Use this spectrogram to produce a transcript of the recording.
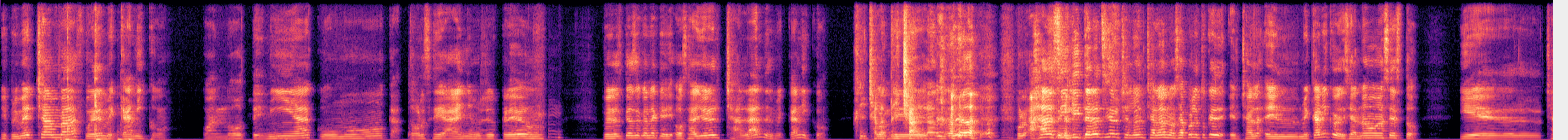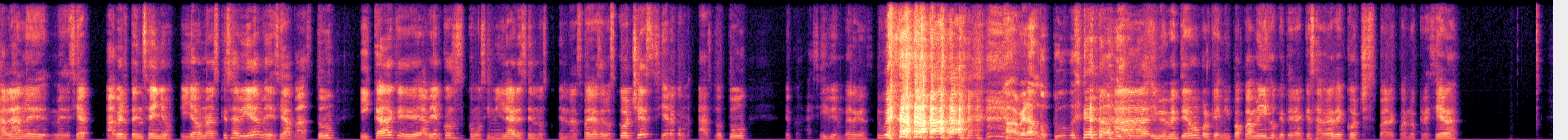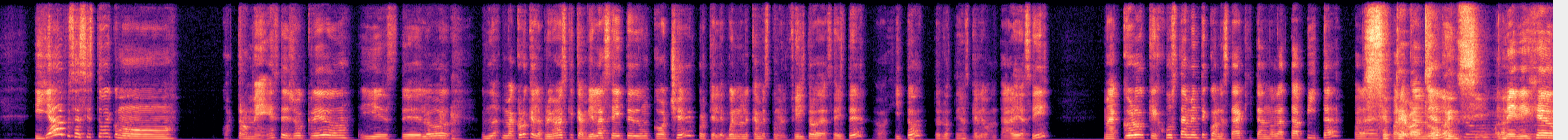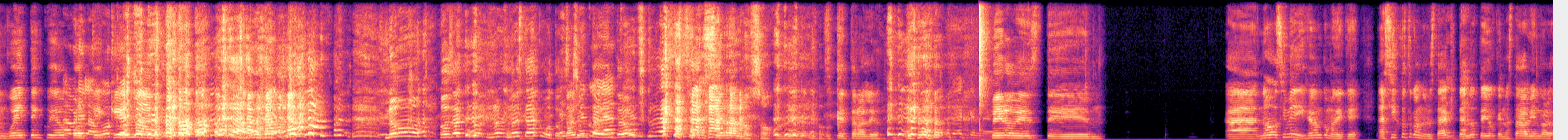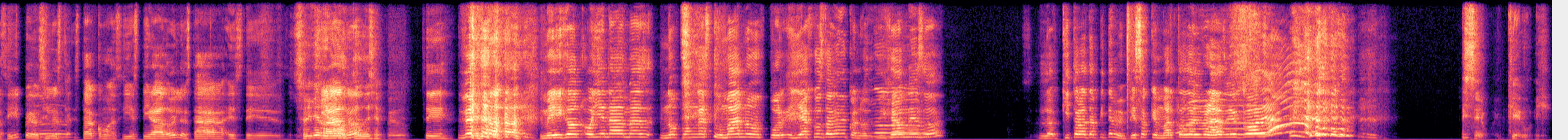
Mi primer chamba fue de mecánico. Cuando tenía como 14 años, yo creo. Pero es que hace cuenta que, o sea, yo era el chalán del mecánico. El chalán del chalán. Ajá, sí, literal sí era el chalán, el chalán. O sea, ponle tú que el, chala- el mecánico le decía, no, haz esto. Y el chalán le, me decía, a ver, te enseño. Y ya una vez que sabía, me decía, vas tú. Y cada que habían cosas como similares en, los, en las fallas de los coches, si era como, hazlo tú. Así, bien vergas. A ver, hazlo tú. Ajá, y me metieron porque mi papá me dijo que tenía que saber de coches para cuando creciera. Y ya, pues así estuve como cuatro meses, yo creo. Y este, luego, me acuerdo que la primera vez que cambié el aceite de un coche, porque, le- bueno, le cambias como el filtro de aceite abajito, entonces lo tienes que levantar y así. Me acuerdo que justamente cuando estaba quitando la tapita para, Se para te va cambiarlo, todo encima. me dijeron, güey, ten cuidado Abre porque quema. no, o sea, no, no, no estaba como totalmente chocolate. adentro. Cierra los ojos. de verdad. Es petróleo. Pero este. Ah, no, sí me dijeron como de que así justo cuando lo estaba quitando, te digo que no estaba viéndolo así, pero sí lo est- estaba como así estirado y lo estaba, este... Se oye raro girando. todo ese pedo. Sí. me dijeron, oye, nada más, no pongas tu mano. Por... Y ya justamente cuando No. dijeron eso, lo quito la tapita y me empiezo a quemar todo el brazo. Y yo como de, "Ah". Ese güey, qué güey.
